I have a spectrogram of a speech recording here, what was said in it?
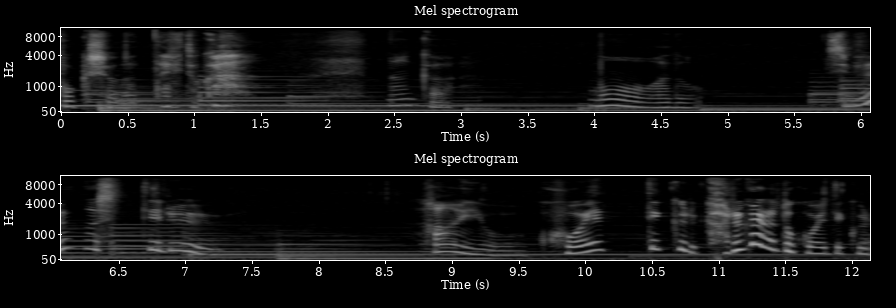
酷暑だったりとかなんかもうあの自分の知ってる範囲を超えてくる軽々と超えてくる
